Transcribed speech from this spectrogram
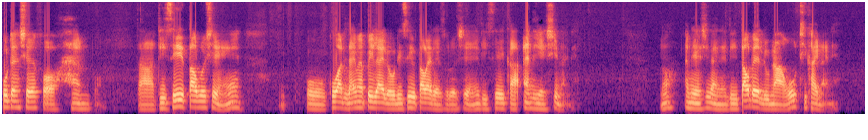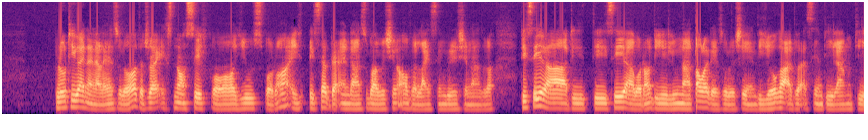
potential for harm ပေါ့ဒါဒီဆေးတောက်လို့ရှိရင်ဟိုကိုကဒီတိုင်းပဲပေးလိုက်လို့ဒီဆေးကိုတောက်လိုက်တယ်ဆိုလို့ရှိရင်ဒီဆေးကအန်ဒီရရှိနိုင်တယ်နော်အန်ဒီရရှိနိုင်တယ်ဒီတောက်တဲ့လူနာကိုထိခိုက်နိုင်တယ် ဘလို့ထိခိုက်နိုင်တာလဲဆိုတော့ the drug is not safe for use ပေါ့နော် except the under supervision of a licensed practitioner ဆိုတော့ဒီဆေးကဒီဒီဆေးကပေါ့နော်ဒီလူနာတောက်လိုက်တယ်ဆိုလို့ရှိရင်ဒီယောဂအတွက်အဆင်ပြေလားမပြေ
